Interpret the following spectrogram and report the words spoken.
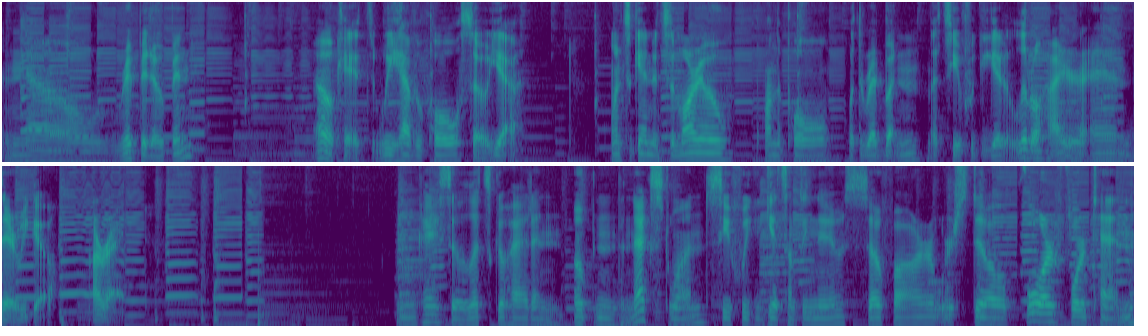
And now rip it open. Okay, we have a pole, so yeah. Once again, it's the Mario on the pole with the red button. Let's see if we can get a little higher, and there we go. Alright. Okay, so let's go ahead and open the next one, see if we can get something new. So far, we're still 4 for 10.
